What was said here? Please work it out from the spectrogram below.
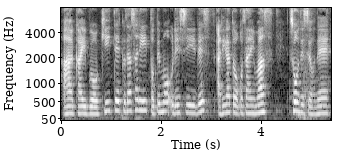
アーカイブを聞いてくださりとても嬉しいです。ありがとうございます。そうですよね。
